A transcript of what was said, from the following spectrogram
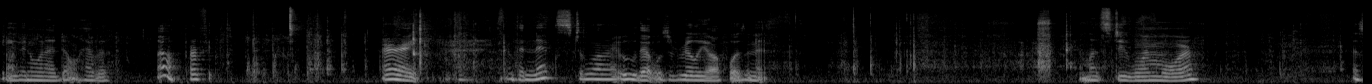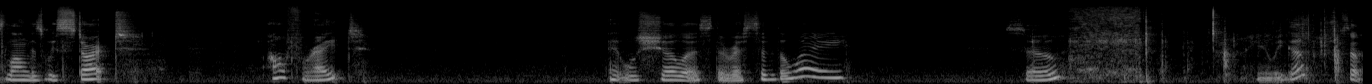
even when I don't have a, oh, perfect. All right, the next line, ooh, that was really off, wasn't it? And let's do one more. As long as we start off right, it will show us the rest of the way. So here we go. So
